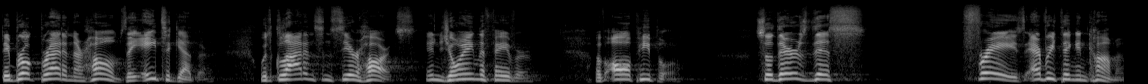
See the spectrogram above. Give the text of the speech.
They broke bread in their homes, they ate together with glad and sincere hearts, enjoying the favor of all people. So there's this phrase, everything in common,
